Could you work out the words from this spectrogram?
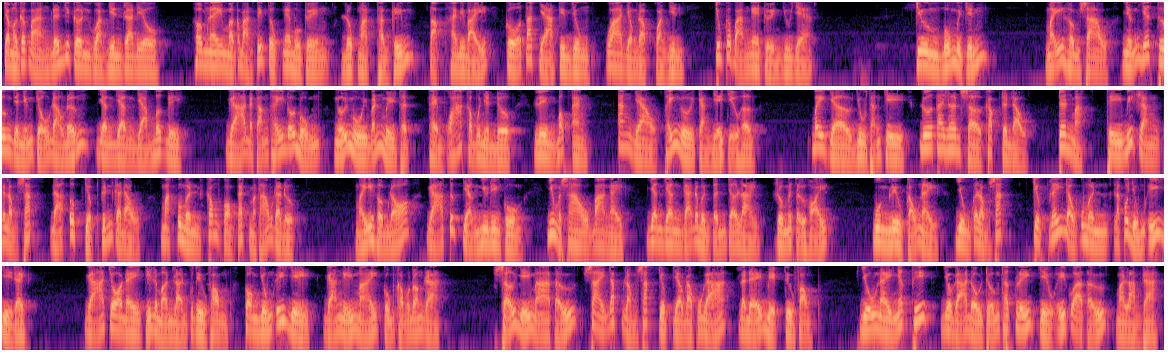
Chào mừng các bạn đến với kênh Hoàng Dinh Radio. Hôm nay mà các bạn tiếp tục nghe bộ truyện Lục Mạch Thần Kiếm tập 27 của tác giả Kim Dung qua dòng đọc Hoàng Dinh. Chúc các bạn nghe truyện vui vẻ. Chương 49 Mấy hôm sau, những vết thương và những chỗ đau đớn dần dần giảm bớt đi. Gã đã cảm thấy đói bụng, ngửi mùi bánh mì thịt, thèm quá không có nhìn được, liền bốc ăn. Ăn vào thấy người càng dễ chịu hơn. Bây giờ Du Thẳng Chi đưa tay lên sờ khắp trên đầu. Trên mặt thì biết rằng cái lồng sắt đã úp chụp kính cả đầu, mặt của mình không còn cách mà tháo ra được. Mấy hôm đó, gã tức giận như điên cuồng, nhưng mà sau ba ngày, dần dần gã đã bình tĩnh trở lại, rồi mới tự hỏi, quân liêu cẩu này dùng cái lồng sắt chụp lấy đầu của mình là có dụng ý gì đây? Gã cho đây chỉ là mệnh lệnh của Tiêu Phong, còn dụng ý gì gã nghĩ mãi cũng không có đoán ra. Sở dĩ mà A Tử sai đắp lòng sắt chụp vào đầu của gã là để biệp Tiêu Phong. Vụ này nhất thiết do gã đội trưởng thất lý chiều ý của A Tử mà làm ra.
